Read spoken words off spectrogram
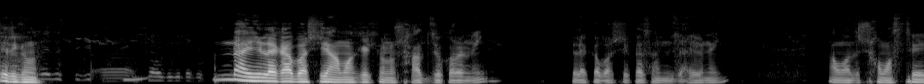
এরকম। না এলাকাবাসী আমাকে কোনো সাহায্য করে নেই। এলাকাবাসীর কাছে আমি যাইও নাই। আমাদের সমাজ থেকে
